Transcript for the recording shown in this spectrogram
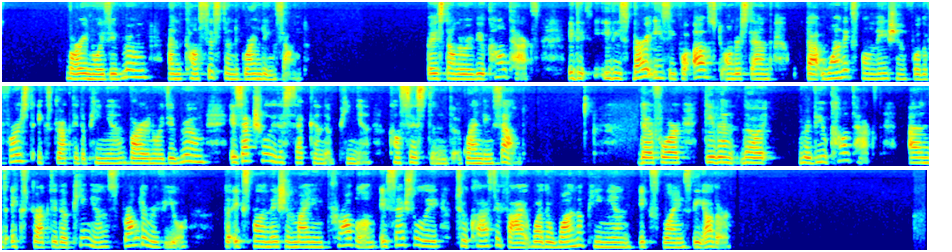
very noisy room and consistent grinding sound. Based on the review context, it is, it is very easy for us to understand that one explanation for the first extracted opinion, very noisy room, is actually the second opinion, consistent grinding sound. Therefore, given the review context and extracted opinions from the review, the explanation mining problem essentially to classify whether one opinion explains the other.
